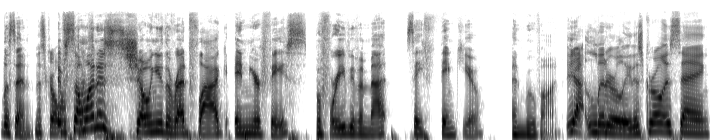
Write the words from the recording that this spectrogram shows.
Listen, This girl, if wants to text someone is showing you the red flag in your face before you've even met, say thank you and move on. yeah, literally, this girl is saying,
